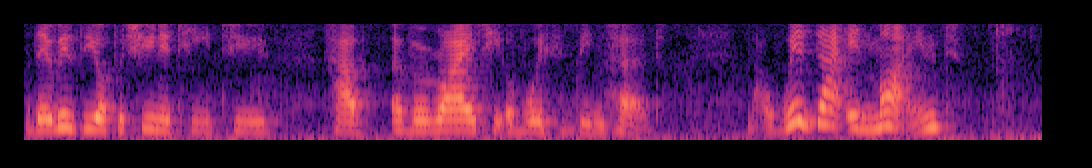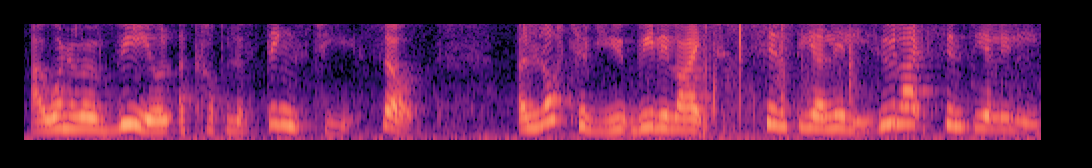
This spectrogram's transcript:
there is the opportunity to have a variety of voices being heard. Now, with that in mind, I want to reveal a couple of things to you. So, a lot of you really liked Cynthia Lilly. Who liked Cynthia Lilly?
